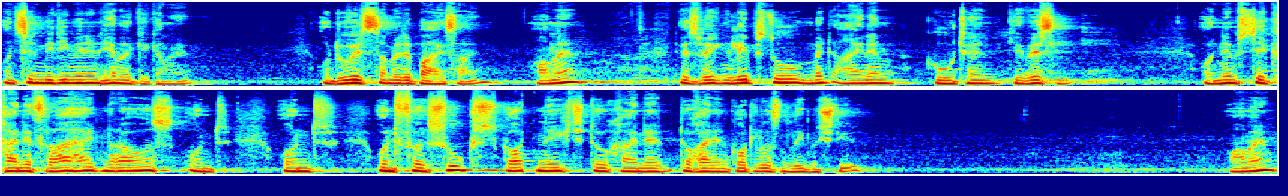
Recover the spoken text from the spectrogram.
und sind mit ihm in den Himmel gegangen. Und du willst damit dabei sein. Amen. Deswegen lebst du mit einem guten Gewissen und nimmst dir keine Freiheiten raus und, und, und versuchst Gott nicht durch, eine, durch einen gottlosen Lebensstil. Amen.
